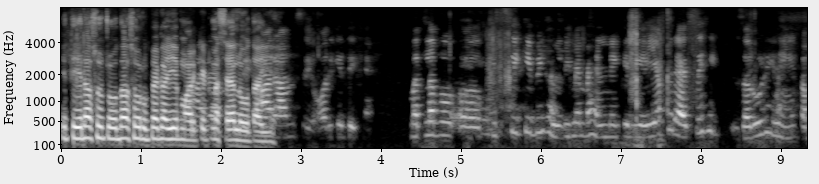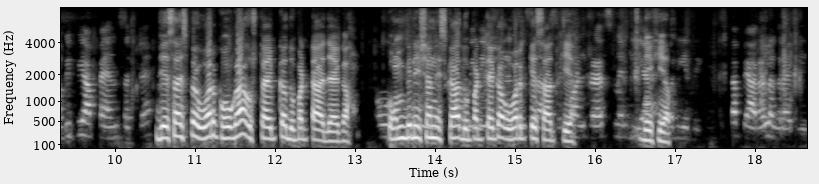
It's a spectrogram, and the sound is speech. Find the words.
ये तेरह सौ चौदह सौ रुपए का ये मार्केट में सेल होता ही है आराम से और ये देखें मतलब किसी की भी हल्दी में पहनने के लिए या फिर ऐसे ही ज़रूरी नहीं है कभी भी आप पहन सकते हैं। जैसा इस पे वर्क होगा उस टाइप का दुपट्टा आ जाएगा। कॉम्बिनेशन इसका दुपट्टे का वर्क के साथ किया। देखिए आप। कितना प्यारा लग रहा है पीस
